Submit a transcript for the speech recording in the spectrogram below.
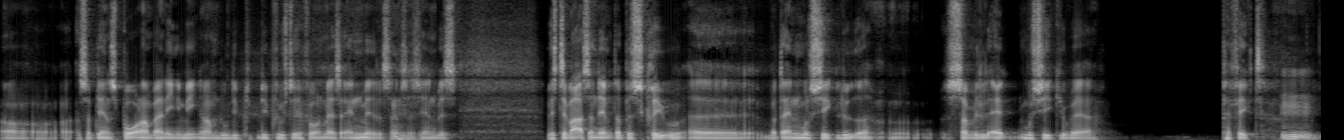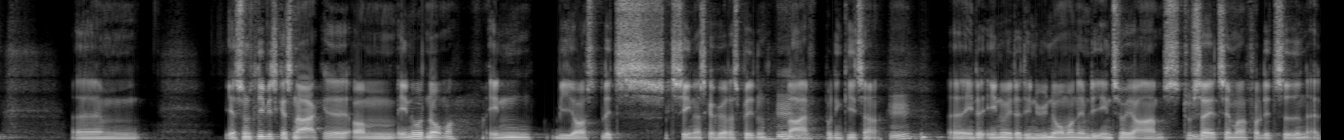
Og, og, og, så bliver han spurgt om, hvad han egentlig mener om nu lige, lige pludselig at få en masse anmeldelser. Mm. Så siger han, hvis, hvis det var så nemt at beskrive, øh, hvordan musik lyder, så ville al musik jo være perfekt. Mm. Øhm, jeg synes lige, vi skal snakke øh, om endnu et nummer, inden vi også lidt senere skal høre dig spille mm. live på din guitar. Mm. Øh, endnu et af de nye numre, nemlig Into Your Arms. Du mm. sagde til mig for lidt siden, at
